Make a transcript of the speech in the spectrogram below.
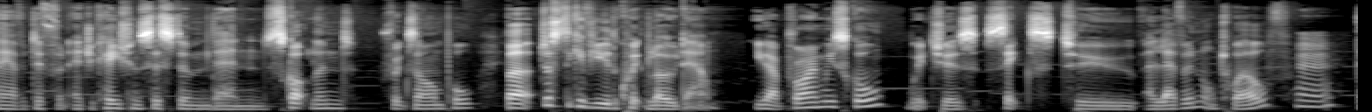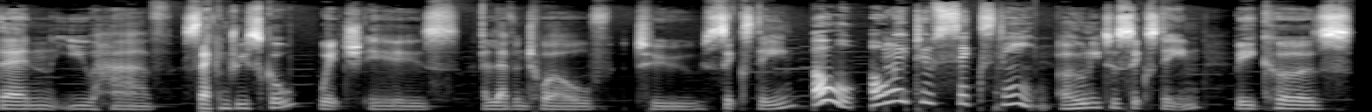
they have a different education system than Scotland, for example. But just to give you the quick lowdown, you have primary school, which is 6 to 11 or 12. Mm. Then you have secondary school, which is 11, 12 to 16. Oh, only to 16. Only to 16, because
